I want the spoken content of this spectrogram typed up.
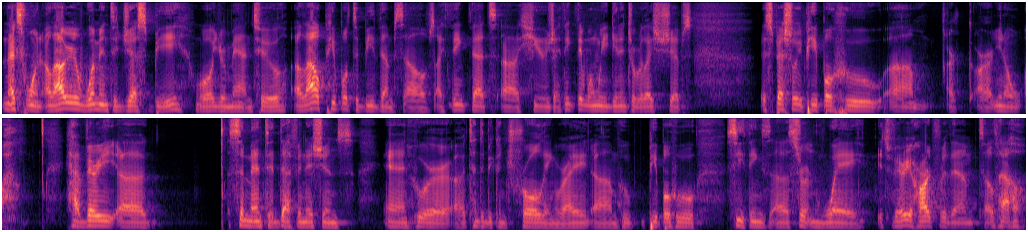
Next one, allow your women to just be, well, your man too. Allow people to be themselves. I think that's uh, huge. I think that when we get into relationships, especially people who um, are, are, you know, have very uh, cemented definitions and who are uh, tend to be controlling, right? Um, who people who see things a certain way. It's very hard for them to allow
